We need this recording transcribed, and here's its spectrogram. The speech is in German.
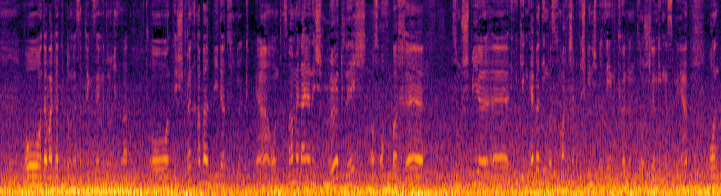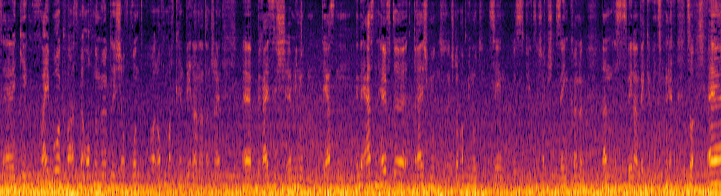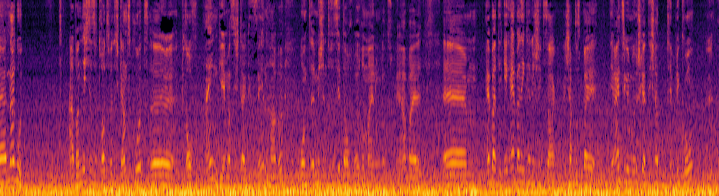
Und da war gerade Dippemess, habt ihr gesehen, mit dem Riesenrad. Und ich bin aber wieder zurück, ja. Und es war mir leider nicht möglich, aus Offenbach äh, zum Spiel äh, gegen Aberdeen was zu machen. Ich habe das Spiel nicht mehr sehen können. So schlimm ging es mir. Ja. Und äh, gegen Freiburg war es mir auch nur möglich, aufgrund, weil Offenbach kein WLAN hat anscheinend, äh, 30 äh, Minuten. Die ersten, in der ersten Hälfte 30 Minuten zu sehen. Ich glaube ab Minute 10 bis 40 habe ich sehen können. Dann ist das WLAN weg gewesen. so, äh, na gut. Aber nichtsdestotrotz würde ich ganz kurz äh, drauf eingehen, was ich da gesehen habe. Und äh, mich interessiert auch eure Meinung dazu. Ja? Weil ähm, Aberdeen, gegen Aberdeen kann ich nichts sagen. Ich habe das bei, die einzige Möglichkeit, ich hatte Tipico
